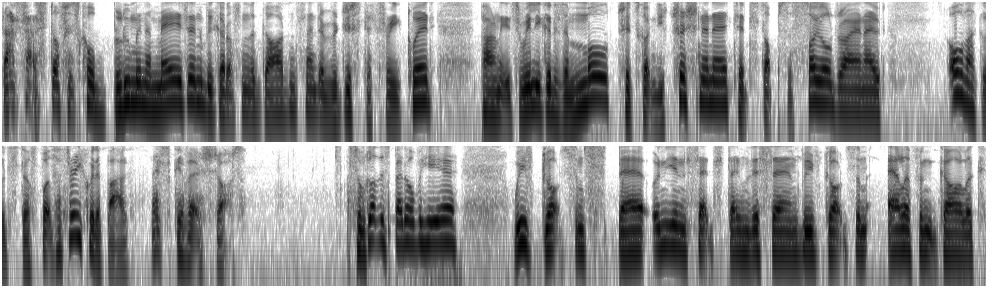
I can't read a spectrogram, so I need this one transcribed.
That's that stuff. It's called Blooming Amazing. We got it from the garden centre, reduced to three quid. Apparently, it's really good as a mulch. It's got nutrition in it. It stops the soil drying out. All that good stuff. But for three quid a bag, let's give it a shot. So we've got this bed over here. We've got some spare onion sets down this end. We've got some elephant garlic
